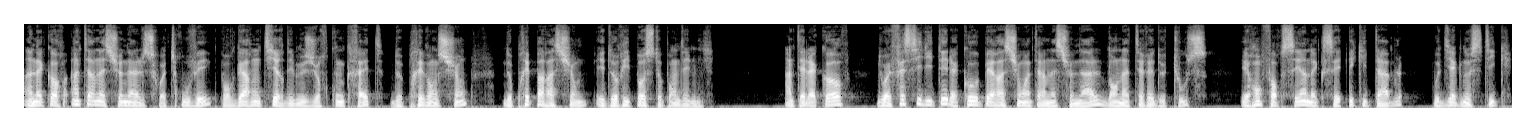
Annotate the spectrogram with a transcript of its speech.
un accord international soit trouvé pour garantir des mesures concrètes de prévention, de préparation et de riposte aux pandémies. Un tel accord doit faciliter la coopération internationale dans l'intérêt de tous et renforcer un accès équitable aux diagnostics,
